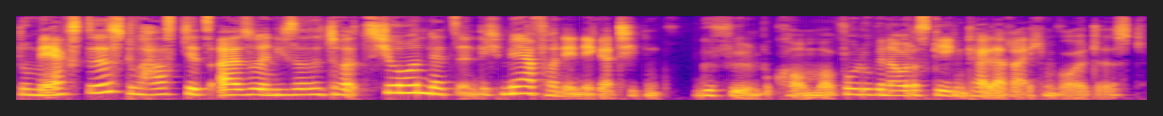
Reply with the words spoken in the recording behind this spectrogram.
Du merkst es, du hast jetzt also in dieser Situation letztendlich mehr von den negativen Gefühlen bekommen, obwohl du genau das Gegenteil erreichen wolltest.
